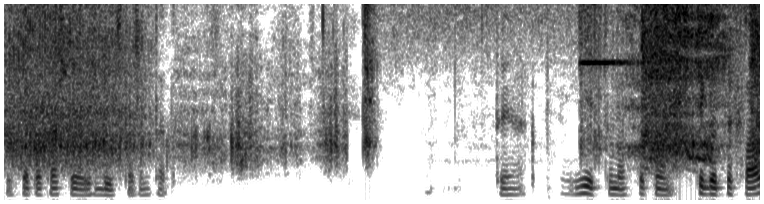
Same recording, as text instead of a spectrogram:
То есть я пока что жду, скажем так. Так, есть у нас потом стегоцефал.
